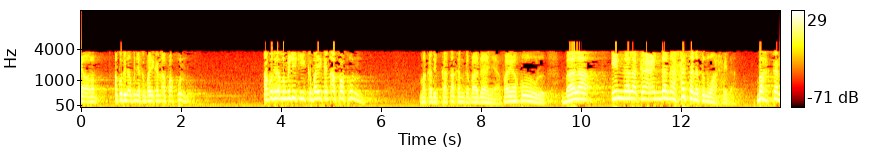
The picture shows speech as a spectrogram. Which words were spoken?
ya Rab, aku tidak punya kebaikan apa pun. Aku tidak memiliki kebaikan apa pun. Maka dikatakan kepadanya, fayaqul, bala innalaka indana hasanatun wahidah. Bahkan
